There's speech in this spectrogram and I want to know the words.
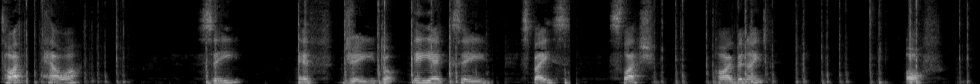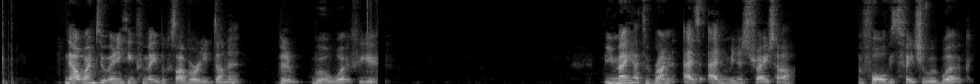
type power cfg.exe space slash hibernate off. Now it won't do anything for me because I've already done it, but it will work for you. You may have to run as administrator before this feature would work,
